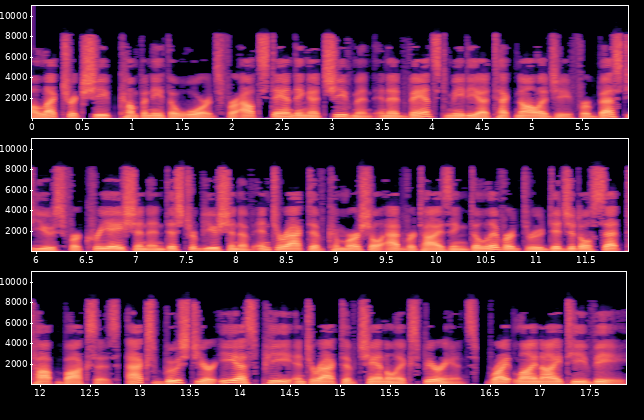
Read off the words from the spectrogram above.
Electric Sheep Company The Awards for Outstanding Achievement in Advanced Media Technology for Best Use for Creation and Distribution of Interactive Commercial Advertising delivered through digital set-top boxes, Axe Boost Your ESP Interactive Channel Experience, Brightline ITV,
